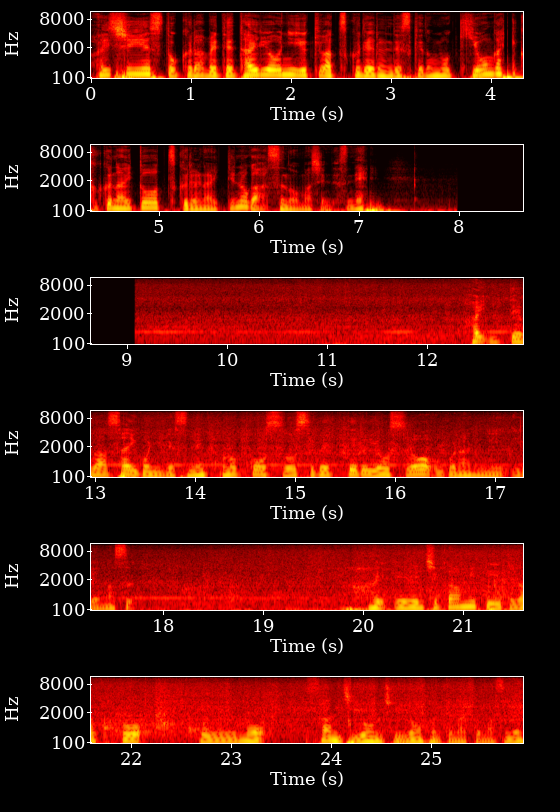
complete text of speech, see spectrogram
ICS と比べて大量に雪は作れるんですけども、気温が低くないと作れないっていうのがスノーマシンですね。はい。では最後にですね、このコースを滑ってる様子をご覧に入れます。はい。えー、時間見ていただくと、えー、もう3時44分ってなってますね。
